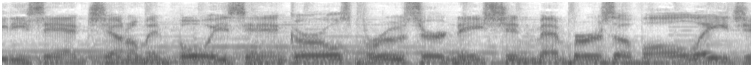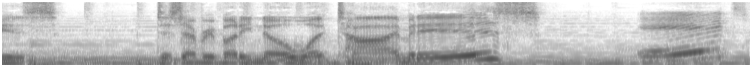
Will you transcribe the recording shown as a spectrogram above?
Ladies and gentlemen, boys and girls, Bruiser Nation members of all ages, does everybody know what time it is? It's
